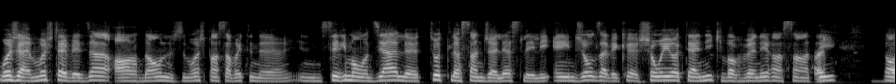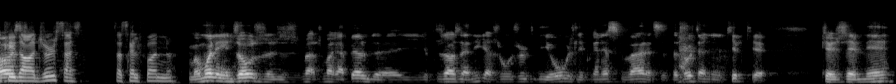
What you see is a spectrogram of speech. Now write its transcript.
Moi, moi, je t'avais dit hors d'onde, moi, je pense que ça va être une, série mondiale, euh, toute Los Angeles, les, Angels avec euh, Shohei Otani qui va revenir en santé contre les Dodgers, ça, serait le fun. Là. moi, les Angels, je, me rappelle, il y a plusieurs années, quand je jouais aux jeux vidéo, je les prenais souvent. C'était toujours une équipe que, que j'aimais.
